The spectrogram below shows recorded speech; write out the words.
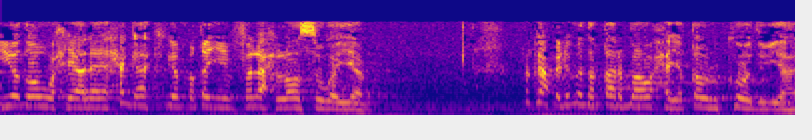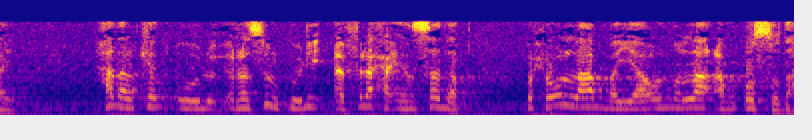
iyadoo waxyaale ay xaggaa kaga maqan yihiin falaax loo sugaya. Marka culimada qaar baa waxay qowlkoodu yahay hadalkan uu rasuulku yidhi aflaxa in sadaq wuxuu u laabmayaa un laa anqusuda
